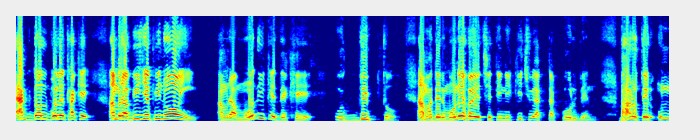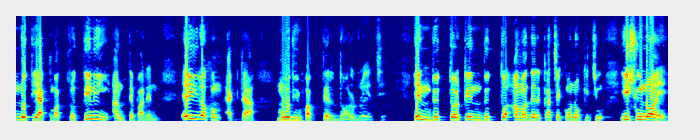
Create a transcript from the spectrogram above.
একদল বলে থাকে, আমরা বিজেপি নই, আমরা মোদিকে দেখে উদ্দীপ্ত। আমাদের মনে হয়েছে তিনি কিছু একটা করবেন। ভারতের উন্নতি একমাত্র তিনিই আনতে পারেন। এই রকম একটা মোদি ভক্তের দল রয়েছে। হিন্দুত্ব, টিন্দুত্ব আমাদের কাছে কোনো কিছু ইস্যু নয়।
